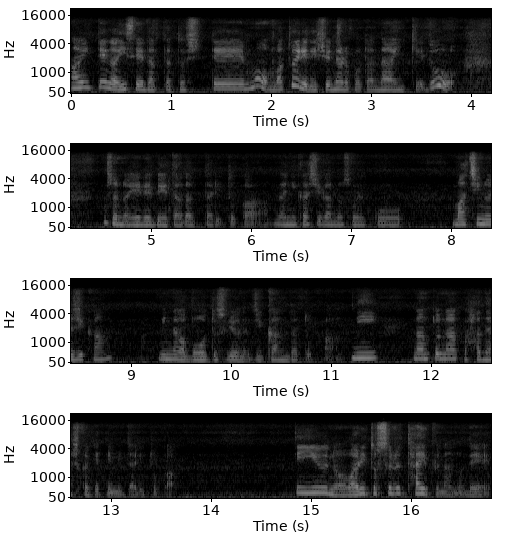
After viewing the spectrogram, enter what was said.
相手が異性だったとしても、まあ、トイレで一緒になることはないけどそのエレベーターだったりとか何かしらのそういうこう待ちの時間みんながぼーっとするような時間だとかになんとなく話しかけてみたりとか。っていうのは割とするタイプなので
